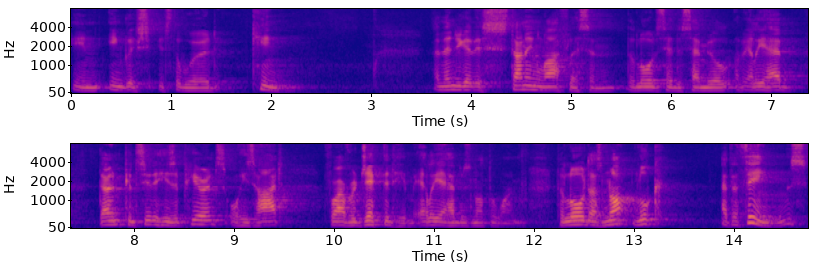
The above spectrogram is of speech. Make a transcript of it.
in English it's the word king. And then you get this stunning life lesson. The Lord said to Samuel of Eliab, Don't consider his appearance or his height, for I've rejected him. Eliab is not the one. The Lord does not look at the things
